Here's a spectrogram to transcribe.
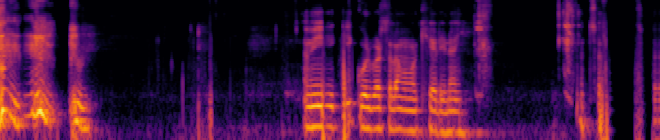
আমি কি করবার সালাম আমার খেয়ালই নাই। আচ্ছা আচ্ছা,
